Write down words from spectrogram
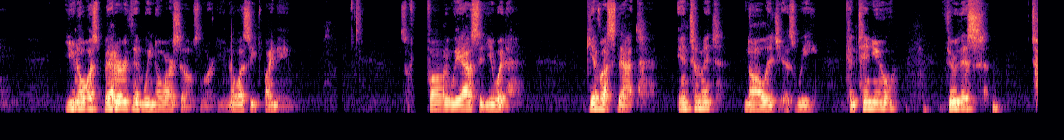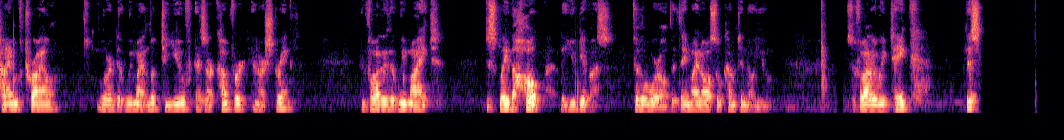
You know us better than we know ourselves, Lord. You know us each by name. So, Father, we ask that you would give us that intimate knowledge as we continue through this time of trial. Lord, that we might look to you as our comfort and our strength. And Father, that we might display the hope that you give us to the world, that they might also come to know you. So, Father, we take this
